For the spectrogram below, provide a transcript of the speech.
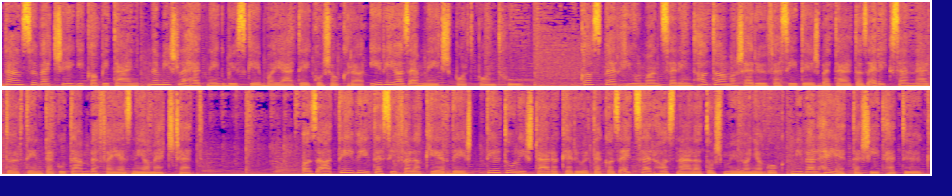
Dán szövetségi kapitány, nem is lehetnék büszkébb a játékosokra, írja az m4sport.hu. Kasper Hjulman szerint hatalmas erőfeszítésbe telt az Eriksennel történtek után befejezni a meccset. Az ATV teszi fel a kérdést, tiltólistára kerültek az egyszer használatos műanyagok, mivel helyettesíthetők.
